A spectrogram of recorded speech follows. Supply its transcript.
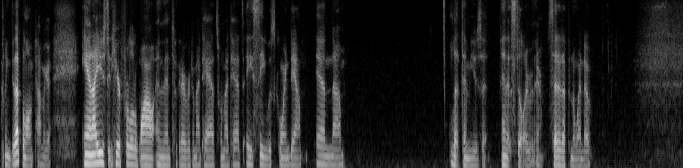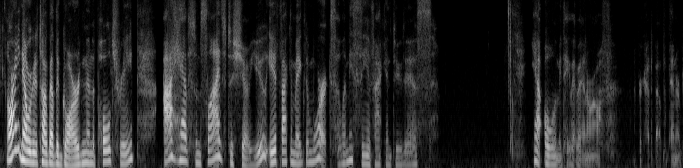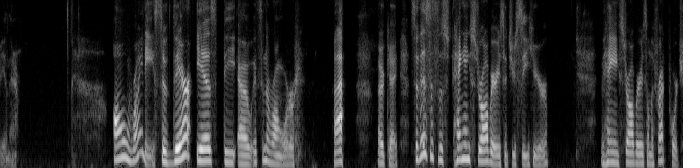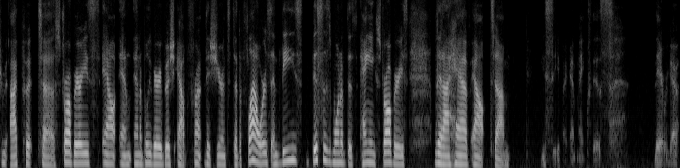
cleaned it up a long time ago. And I used it here for a little while, and then took it over to my dad's when my dad's AC was going down. And um, let them use it. And it's still over there. Set it up in the window. All right, now we're going to talk about the garden and the poultry. I have some slides to show you if I can make them work. So let me see if I can do this. Yeah, oh, let me take that banner off. I forgot about the banner being there. All righty, so there is the, oh, it's in the wrong order. Ah, okay, so this is the hanging strawberries that you see here hanging strawberries on the front porch. I put uh, strawberries out and, and a blueberry bush out front this year instead of flowers. And these, this is one of the hanging strawberries that I have out. Um, let me see if I can make this. There we go.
